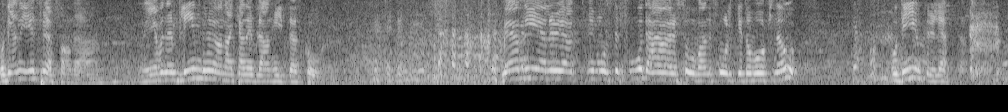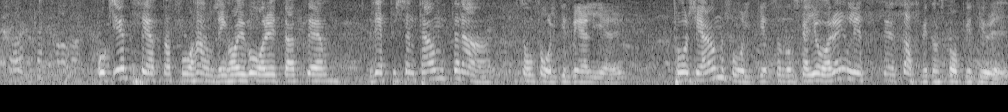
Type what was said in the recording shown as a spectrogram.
Och den är ju träffande. Även en blind höna kan ibland hitta ett korn. Men nu gäller det att vi måste få det här sovande folket att vakna upp. Och det är inte det lätta. Och ett sätt att få handling har ju varit att eh, representanterna som folket väljer tar sig an folket som de ska göra enligt eh, statsvetenskaplig teori.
